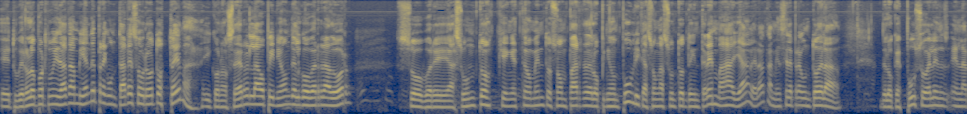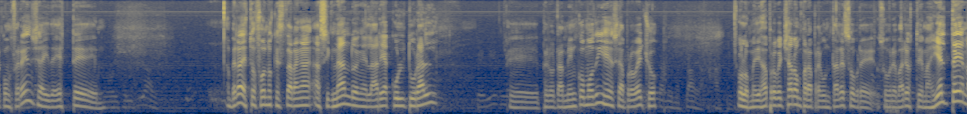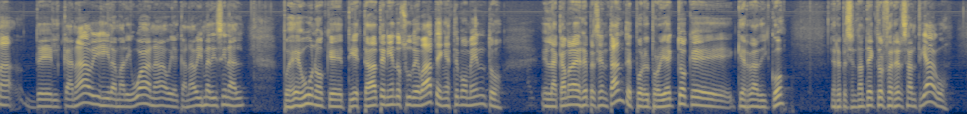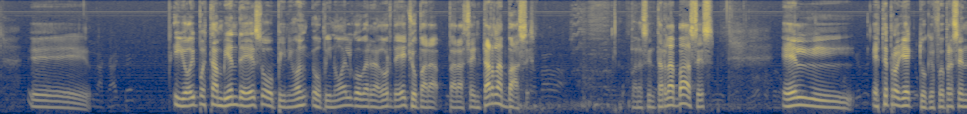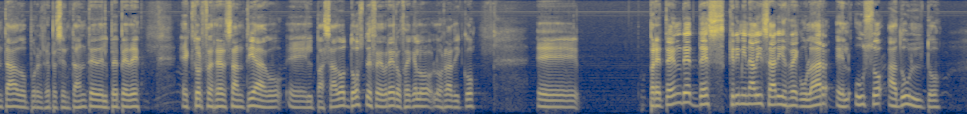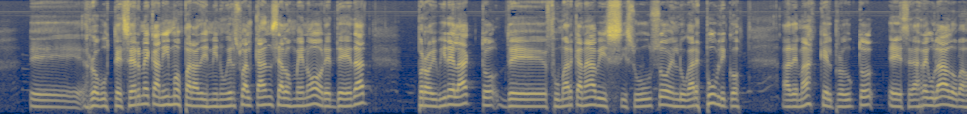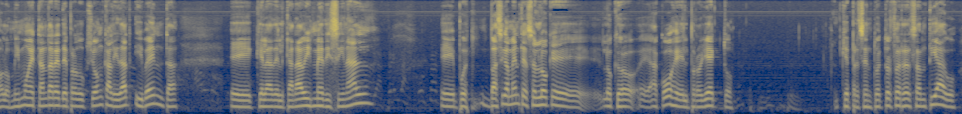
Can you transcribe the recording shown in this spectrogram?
eh, tuvieron la oportunidad también de preguntarle sobre otros temas y conocer la opinión del gobernador sobre asuntos que en este momento son parte de la opinión pública, son asuntos de interés más allá, ¿verdad? También se le preguntó de la de lo que expuso él en, la conferencia y de este ¿verdad? estos fondos que se estarán asignando en el área cultural, eh, pero también como dije, se aprovechó o los medios aprovecharon para preguntarle sobre, sobre varios temas. Y el tema del cannabis y la marihuana, o el cannabis medicinal, pues es uno que está teniendo su debate en este momento en la Cámara de Representantes por el proyecto que, que radicó el representante Héctor Ferrer Santiago. y hoy pues también de eso opinión, opinó el gobernador. De hecho, para, para sentar las bases, para sentar las bases, el, este proyecto que fue presentado por el representante del PPD, Héctor Ferrer Santiago, el pasado 2 de febrero fue que lo, radicó, eh, pretende descriminalizar y regular el uso adulto, eh, robustecer mecanismos para disminuir su alcance a los menores de edad, prohibir el acto de fumar cannabis y su uso en lugares públicos, además que el producto eh, será regulado bajo los mismos estándares de producción, calidad y venta eh, que la del cannabis medicinal. Eh, pues básicamente eso es lo que, lo que acoge el proyecto que presentó Héctor Ferrer Santiago,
